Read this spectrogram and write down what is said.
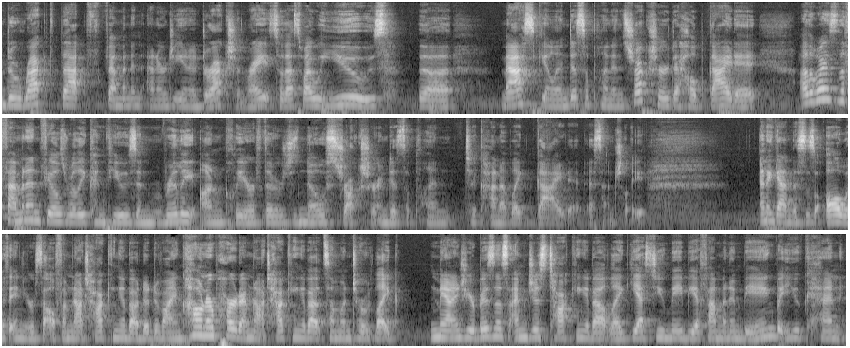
direct that feminine energy in a direction, right? So that's why we use the masculine discipline and structure to help guide it. Otherwise, the feminine feels really confused and really unclear if there's no structure and discipline to kind of like guide it, essentially. And again, this is all within yourself. I'm not talking about a divine counterpart. I'm not talking about someone to like manage your business. I'm just talking about like, yes, you may be a feminine being, but you can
